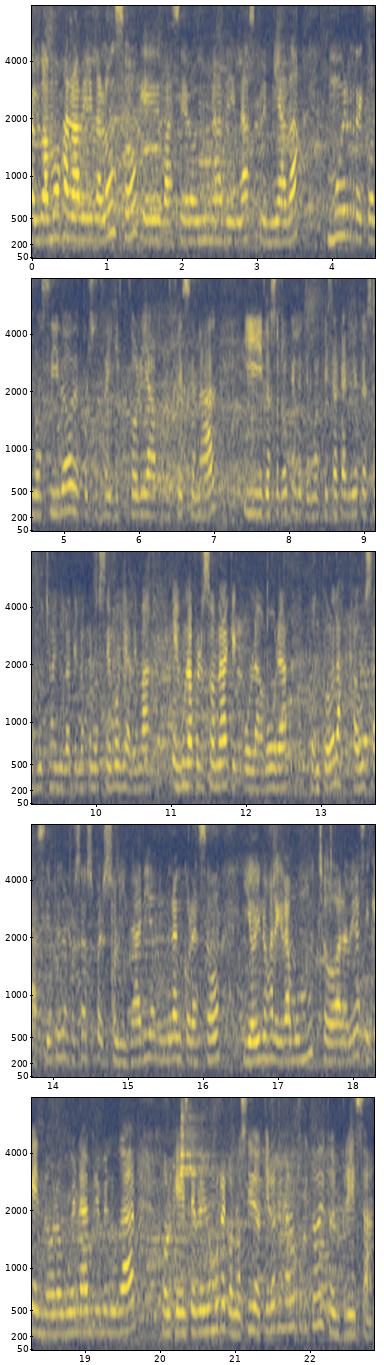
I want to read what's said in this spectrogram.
saludamos a Anabel Alonso, que va a ser hoy una de las premiadas, muy reconocido por su trayectoria profesional. Y nosotros que le tenemos especial cariño, que son muchos años la que nos conocemos y además es una persona que colabora con todas las causas, siempre una persona súper solidaria, de un gran corazón y hoy nos alegramos mucho, Anabel, así que enhorabuena en primer lugar porque este premio es muy reconocido. Quiero que me hable un poquito de tu empresa,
